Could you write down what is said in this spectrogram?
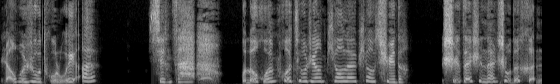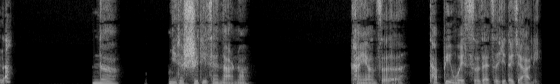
让我入土为安。现在我的魂魄就这样飘来飘去的，实在是难受的很呢。’那你的尸体在哪儿呢？看样子他并未死在自己的家里。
